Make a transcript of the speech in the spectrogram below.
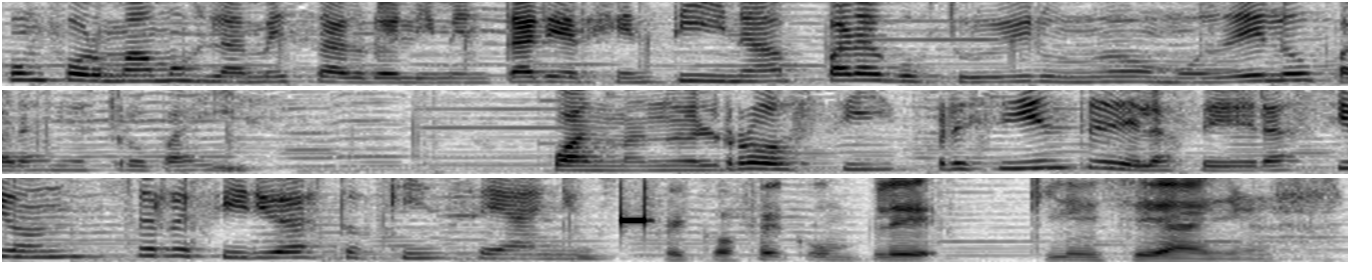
conformamos la Mesa Agroalimentaria Argentina para construir un nuevo modelo para nuestro país. Juan Manuel Rossi, presidente de la federación, se refirió a estos 15 años. FECOFE cumple 15 años.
